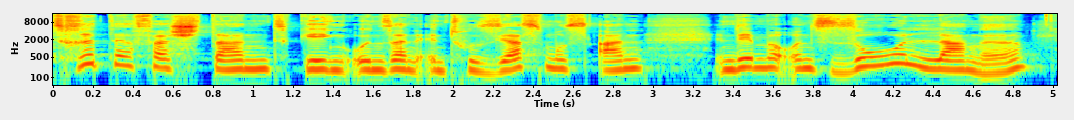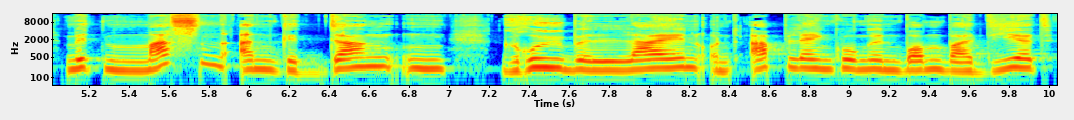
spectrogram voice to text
tritt der Verstand gegen unseren Enthusiasmus an, indem er uns so lange mit Massen an Gedanken, Grübeleien und Ablenkungen bombardiert,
